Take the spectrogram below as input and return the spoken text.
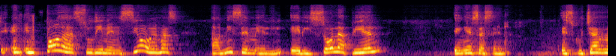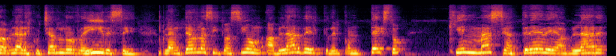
En, en toda su dimensión, es más, a mí se me erizó la piel en esa escena. Escucharlo hablar, escucharlo reírse, plantear la situación, hablar del, del contexto. ¿Quién más se atreve a hablar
